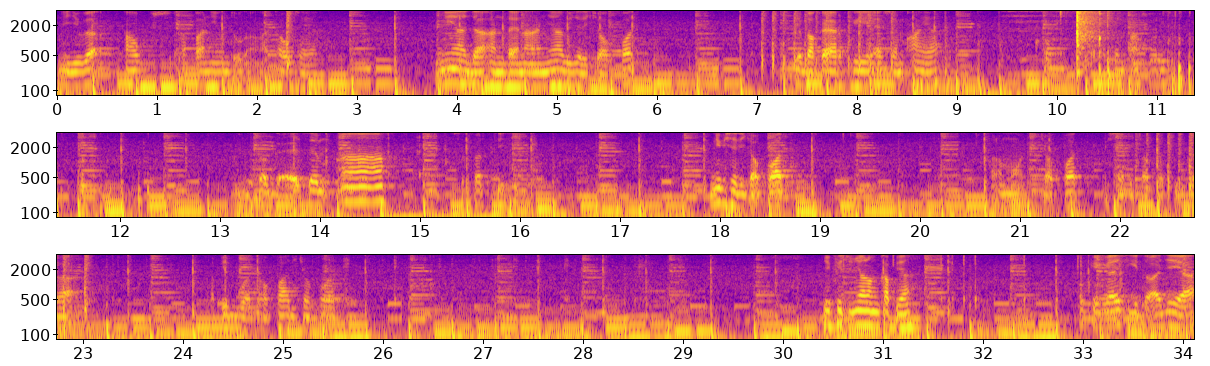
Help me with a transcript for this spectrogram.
Ini juga aux apa nih untuk nggak tahu saya ini ada antenanya bisa dicopot. Dia pakai RP SMA ya. SMA pakai SMA seperti ini ini bisa dicopot. Kalau mau dicopot bisa dicopot juga. Tapi buat apa dicopot? Ini fiturnya lengkap ya Oke guys, gitu aja ya.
